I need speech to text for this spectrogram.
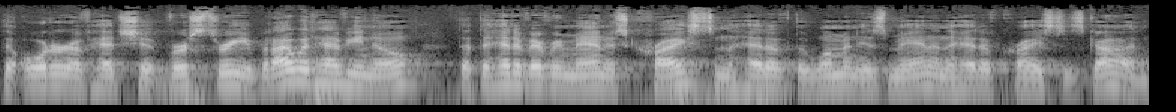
the order of headship. Verse 3 But I would have you know that the head of every man is Christ, and the head of the woman is man, and the head of Christ is God.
